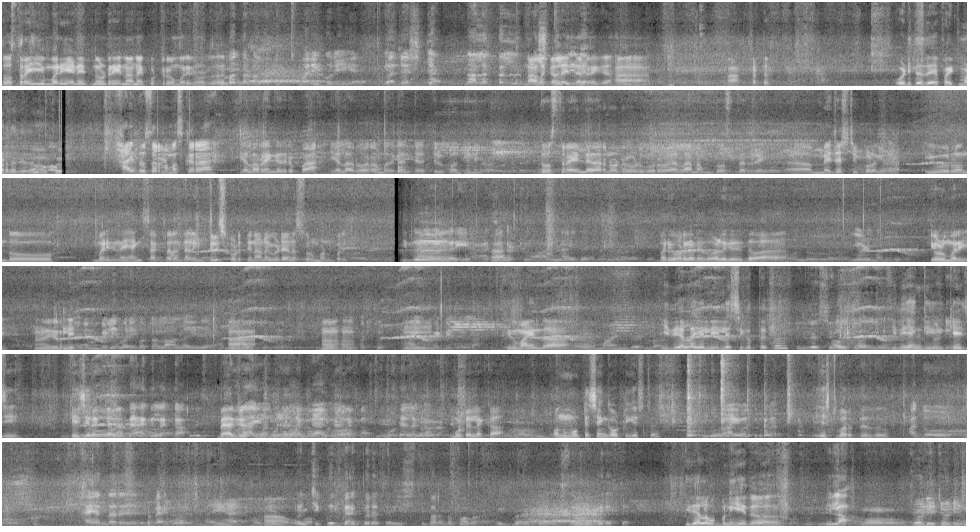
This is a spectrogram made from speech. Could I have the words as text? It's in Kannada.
ದೋಸ್ತರ ಈ ಮರಿ ಏನೈತೆ ನೋಡ್ರಿ? ನಾನೇ ಕೊಟ್ಟಿರೋ ಮರಿ ನೋಡ್ರಿ. ಮರಿ ಕುರಿಗೆ ನಾಲ್ಕು ಜಸ್ಟ್ ನಾಲ್ಕಲ್ಲಿ ನಾಲ್ಕಲ್ಲ ಐತೇನ್ರಿ ಈಗ? ಹಾಂ ಹಾಂ. ಹಾಂ ಕಟ್ಟು. ಹೊಡಿತದೆ? ಫೈಟ್ ಮಾಡ್ತದೆ ಇದು? ಹಾಯ್ ದೋಸ್ತರ ನಮಸ್ಕಾರ. ಎಲ್ಲರೂ ಹೆಂಗದ್ರಪ್ಪ? ಎಲ್ಲರೂ ಆರಾಮದ್ರಿ ಅಂತೇಳಿ ತಿಳ್ಕೊತೀನಿ. ದೋಸ್ತರ ಇಲ್ಲೆದಾರ ನೋಡ್ರಿ ಹುಡುಗರು ಎಲ್ಲ ನಮ್ಮ ದೋಸ್ತರ್ರಿ. ಮೆಜೆಸ್ಟಿಕ್ ಒಳಗಿದೆ. ಇವರೊಂದು ಮರಿನ ಹೆಂಗೆ ಸಾಕ್ತಾರೆ ಅಂತೇಳಿ ಹಿಂಗೆ ತಿಳಿಸ್ಕೊಡ್ತೀನಿ. ನಾನು ವಿಡಿಯೋನ ಶುರು ಮಾಡಿ ಬರ್ರಿ. ಇದು ಮರಿ ಹೊರಗಡೆ ಇದೆ ಒಳಗೆ ಇದ್ದಾವ ಒಂದು ಏಳು ಮರಿ ಏಳು ಮರಿ. ಹಾಂ ಇರಲಿ. ಬಿಳಿ ಮರಿ ಗೊತ್ತಲ್ಲ ಅಲ್ಲ ಇದೆ. ಹಾಂ ಹಾಂ. ಹಾಂ ಇದು ಮಾಯಿಂದ ಇದೆಲ್ಲ ಎಲ್ಲಿ ಇಲ್ಲೇ ಸಿಗುತ್ತೆ ಇದು? ಸಿಗುತ್ತೆ. ಇದು ಹೆಂಗೆ ಕೆ ಜಿ ಕೆ ಜಿ ಲೆಕ್ಕ ಬ್ಯಾಗ್ ಲೆಕ್ಕ. ಬ್ಯಾಗ್. ಬ್ಯಾಗ್ ಮೂಟೆ ಲೆಕ್ಕ. ಮೂಟೆ ಲೆಕ್ಕ. ಒಂದು ಮೂಟೆ ಶೇಂಗಾ ಒಟ್ಟಿಗೆ ಎಷ್ಟು? ನೂರ ಐವತ್ತು ರೂಪಾಯಿ. ಎಷ್ಟು ಬರುತ್ತೆ ಅದು? ಅದು ಹಾಯ್ ಅಂದರೆ ಬ್ಯಾಗ್. ಹಾಂ ಒಂದು ಚಿಕ್ಕದ ಬ್ಯಾಗ್ ಬರುತ್ತೆ ಇಷ್ಟು ಬರೋದಪ್ಪ ಬರುತ್ತೆ ಸಣ್ಣದಿರುತ್ತೆ ಇದೆಲ್ಲ ಒಬ್ಬನಿಗೆ ಇದು? ಇಲ್ಲ. ಜೋಡಿ ಜೋಡಿ.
